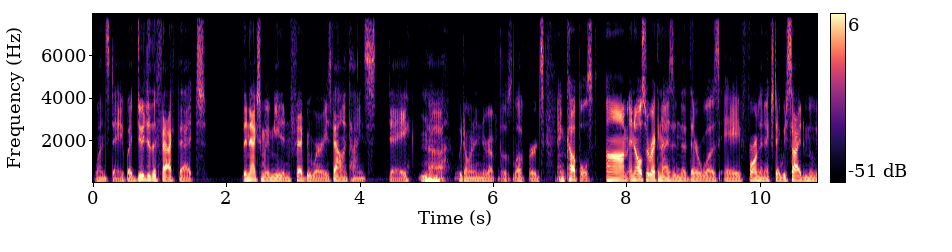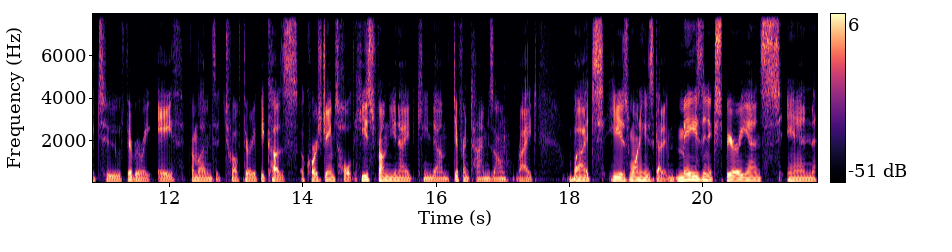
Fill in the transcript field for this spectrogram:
Wednesday. But due to the fact that the next time we meet in February is Valentine's Day. Mm-hmm. Uh, we don't want to interrupt those lovebirds and couples. Um, and also recognizing that there was a forum the next day, we decided to move it to February 8th from 11 to 12:30 because, of course, James Holt, he's from the United Kingdom, different time zone, right? But he's one who's got amazing experience in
